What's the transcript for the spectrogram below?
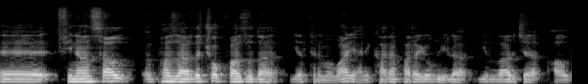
E, finansal pazarda çok fazla da yatırımı var. Yani kara para yoluyla yıllarca al,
